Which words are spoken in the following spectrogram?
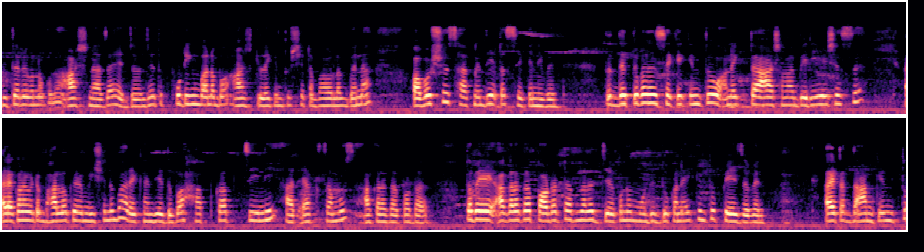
ভিতরে কোনো কোনো আঁশ না যায়। এর জন্য যেহেতু পুডিং বানাবো, আঁশ গেলে কিন্তু সেটা ভালো লাগবে না। অবশ্যই ছাঁকনি দিয়ে এটা সেঁকে নেবেন। তো দেখতে পাচ্ছেন সেঁকে কিন্তু অনেকটা আঁশ আমার বেরিয়ে এসেছে। আর এখন আমি এটা ভালো করে মিশিয়ে নেব আর এখানে দিয়ে দেবো হাফ কাপ চিনি আর এক চামচ আগার আগার পাউডার তবে আগার আগার পাউডারটা আপনারা যে কোনো মুদির দোকানে কিন্তু পেয়ে যাবেন। আর এটার দাম কিন্তু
